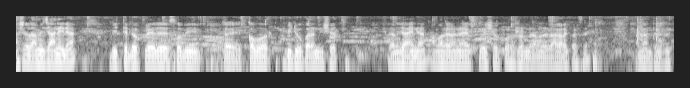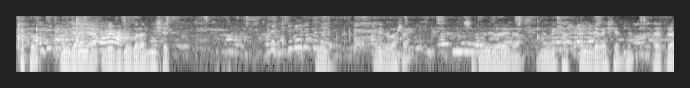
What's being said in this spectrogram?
আসলে আমি জানি না। বৃত্তে ঢুকলে যে ছবি কবর, ভিডিও করা নিষেধ, সেটা আমি জানি না। আমার এখানে পুলিশ ও প্রশাসনরা আমরা রাগারাগ করছে। আমি আন্তরিক দুঃখিত। আমি জানি না যে ভিডিও করা নিষেধ। যে বাসা এরা উনি থাকতেন এই জায়গায় সে তারপরে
